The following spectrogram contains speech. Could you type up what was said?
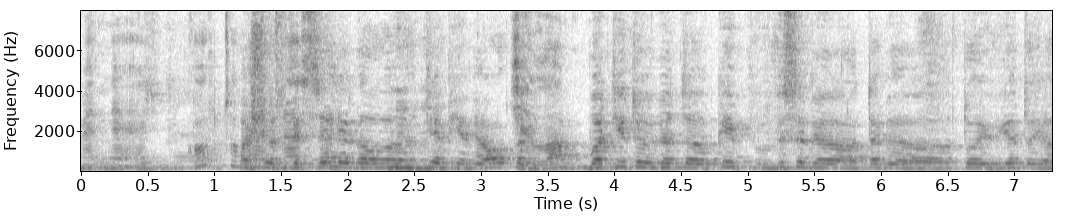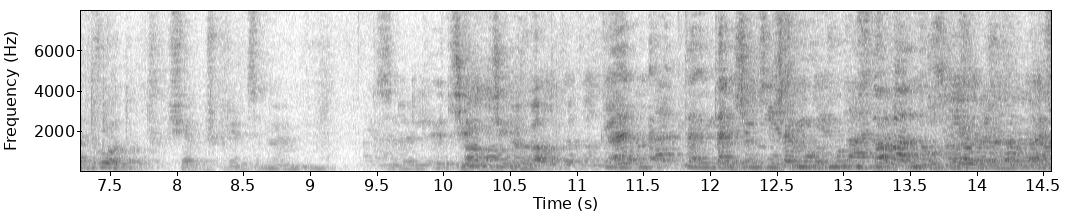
Bet ne, kur tu? Aš jau specialiai gal Mhm. taip jėmiau, Čia kad matytumėt, e, kaip visame tame toj vietoje atrodot. Šiaip iš principo. Tačiau čia mu- mums dovanų. Aš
